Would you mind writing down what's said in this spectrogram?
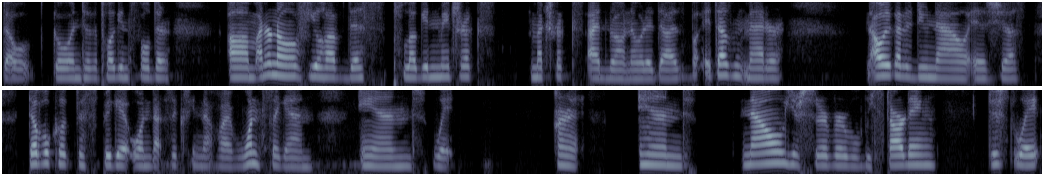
the, go into the plugins folder. Um, I don't know if you'll have this plugin matrix metrics. I don't know what it does, but it doesn't matter. All you gotta do now is just double click the Spigot 1.16.5 once again and wait. Alright, and now your server will be starting. Just wait.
